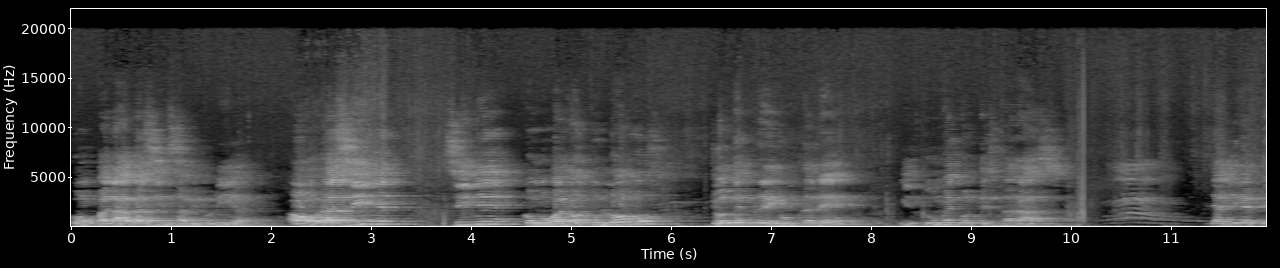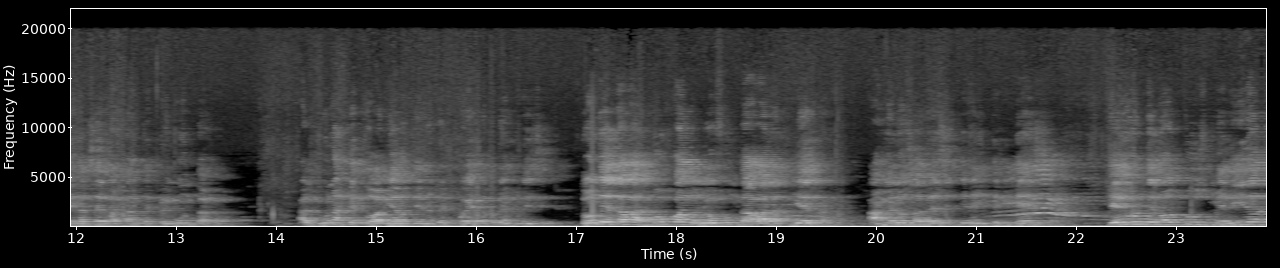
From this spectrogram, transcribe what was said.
con palabras sin sabiduría. Ahora ciñe, ciñe como varón tus lomos, yo te preguntaré y tú me contestarás. Y allí le empieza a hacer bastantes preguntas, algunas que todavía no tienen respuesta. Por ejemplo, dice, ¿dónde estabas tú cuando yo fundaba la tierra? Házmelo saber si tienes inteligencia. ¿Quién ordenó tus medidas?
